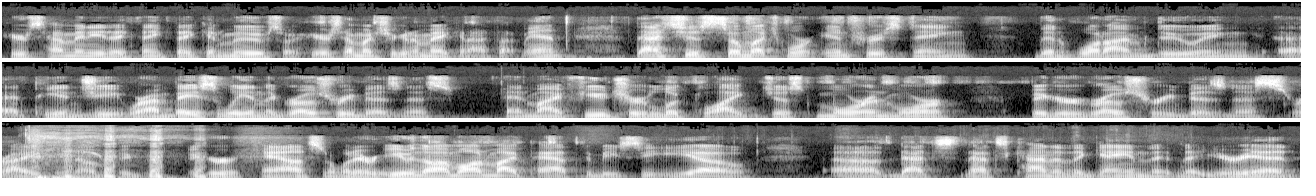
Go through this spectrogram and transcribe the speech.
here's how many they think they can move, so here's how much they're going to make. And I thought, man, that's just so much more interesting than what I'm doing at P&G, where I'm basically in the grocery business, and my future looked like just more and more bigger grocery business, right? You know, bigger, bigger accounts and whatever. Even though I'm on my path to be CEO, uh, that's that's kind of the game that, that you're in.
